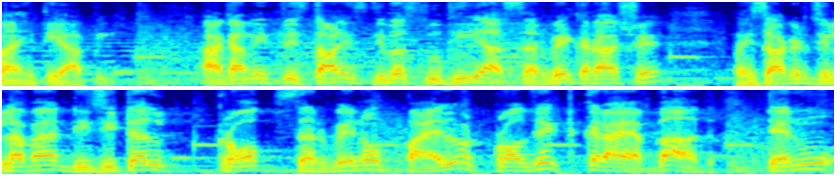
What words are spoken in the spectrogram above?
માહિતી આપી. આગામી પિસ્તાળીસ દિવસ સુધી આ સર્વે કરાશે. મહીસાગર જિલ્લામાં ડિજિટલ ક્રોપ સર્વેનો પાયલોટ પ્રોજેક્ટ કરાયા બાદ તેનું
